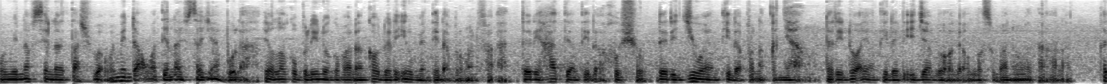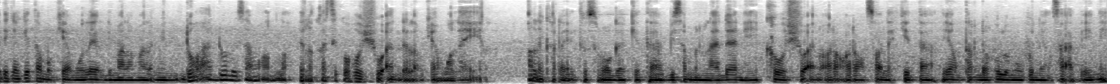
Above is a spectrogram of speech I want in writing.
wa min nafsin la tashba wa min da'watin la yustajabu lah. Ya Allah, aku berlindung kepada Engkau dari ilmu yang tidak bermanfaat, dari hati yang tidak khusyuk, dari jiwa yang tidak pernah kenyang, dari doa yang tidak diijabah oleh Allah Subhanahu wa taala. Ketika kita mau qiyamul di malam-malam ini, doa dulu sama Allah. Ya Allah kasih kekhusyuan dalam qiyamul. Oleh karena itu semoga kita bisa meneladani kekhusyuan orang-orang soleh kita yang terdahulu maupun yang saat ini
